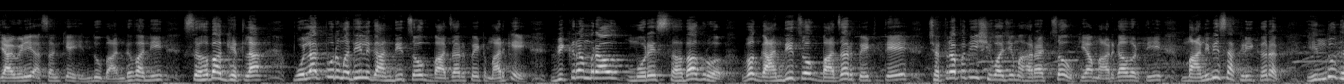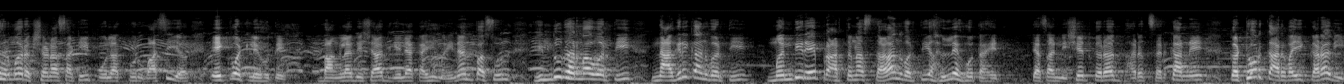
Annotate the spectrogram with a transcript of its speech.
यावेळी असंख्य हिंदू बांधवांनी सहभाग घेतला. पोलादपूरमधील गांधी चौक बाजारपेठ मार्गे विक्रमराव मोरे सहभागृह व गांधी चौक बाजारपेठ ते छत्रपती शिवाजी महाराज चौक या मार्गावरती मानवी साखळी करत हिंदू धर्म रक्षणासाठी पोलादपूर वासीय एकवटले होते. बांगलादेशात गेल्या काही महिन्यांपासून हिंदू धर्मावरती नागरिकांवरती मंदिरे प्रार्थना स्थळांवरती हल्ले होत आहेत. त्याचा निषेध करत भारत सरकारने कठोर कारवाई करावी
